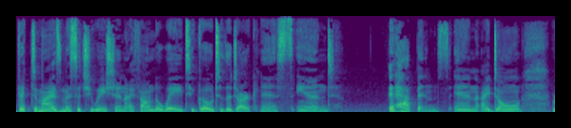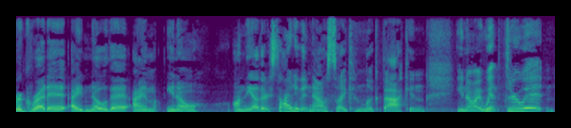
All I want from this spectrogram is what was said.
victimize my situation. I found a way to go to the darkness and it happens and I don't regret it. I know that I'm, you know, on the other side of it now so I can look back and you know, I went through it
